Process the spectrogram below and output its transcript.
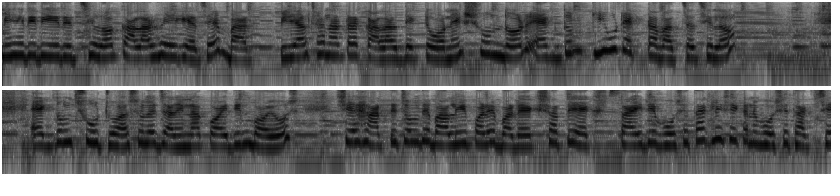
মেহেদি দিয়ে দিচ্ছিল কালার হয়ে গেছে বাট বিড়াল ছানাটার কালার দেখতে অনেক সুন্দর, একদম কিউট একটা বাচ্চা ছিল। একদম ছোট, আসলে জানি না কয়দিন বয়স। সে হাঁটতে চলতে ভালোই পারে বাট একসাথে এক সাইডে বসে থাকলে সেখানে বসে থাকছে।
